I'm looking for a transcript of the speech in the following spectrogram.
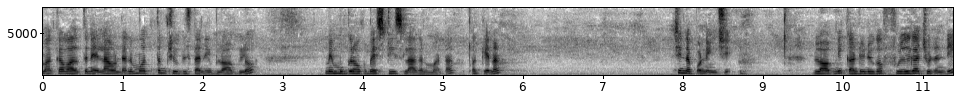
మా అక్క వాళ్ళతో ఎలా ఉండాలో మొత్తం చూపిస్తాను ఈ వ్లాగ్లో. మేము ముగ్గురం ఒక బెస్టీస్ లాగా అనమాట ఓకేనా? చిన్నప్పటి నుంచి. వ్లాగ్ని కంటిన్యూగా ఫుల్గా చూడండి.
